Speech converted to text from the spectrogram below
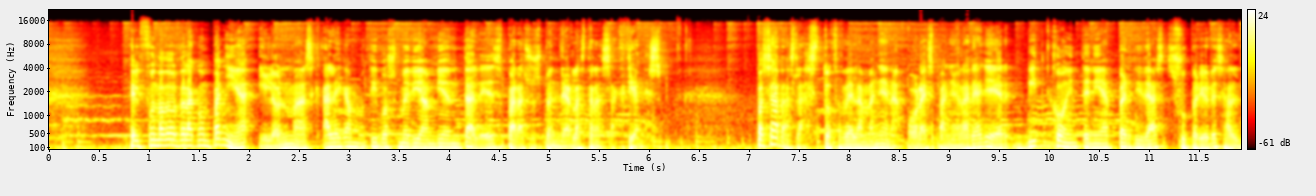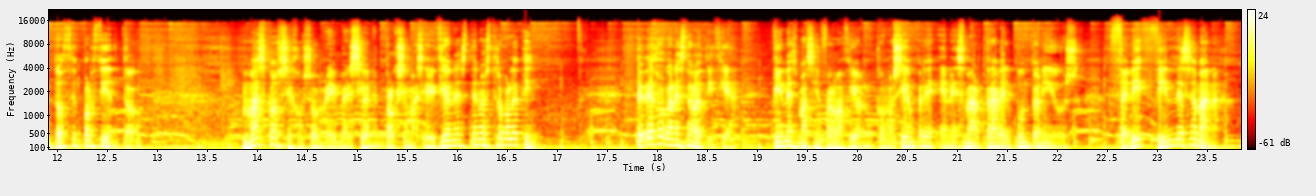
El fundador de la compañía, Elon Musk, alega motivos medioambientales para suspender las transacciones. Pasadas las 12 de la mañana, hora española de ayer, Bitcoin tenía pérdidas superiores al 12%. Más consejos sobre inversión en próximas ediciones de nuestro boletín. Te dejo con esta noticia. Tienes más información, como siempre, en smarttravel.news. ¡Feliz fin de semana!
